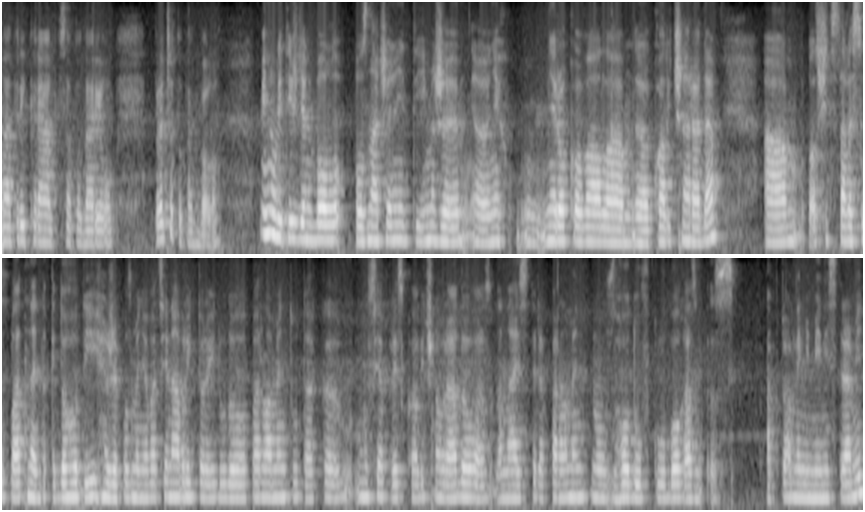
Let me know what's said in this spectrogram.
na 3 krát sa to darilo. Prečo to tak bolo? Minulý týždeň bol poznačený tým, že e, nerokovala e, koaličná rada a stále sú platné také dohody, že pozmeňovacie návrhy, ktoré idú do parlamentu, tak e, musia prejsť koaličnou radou a, a nájsť teda parlamentnú zhodu v kluboch a s, s aktuálnymi ministrami.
